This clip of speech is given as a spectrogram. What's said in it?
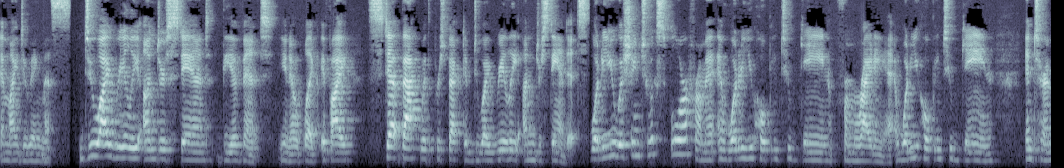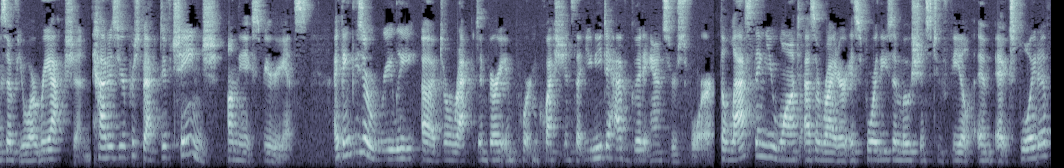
am I doing this? Do I really understand the event? You know, like if I step back with perspective, do I really understand it? What are you wishing to explore from it? And what are you hoping to gain from writing it? And what are you hoping to gain in terms of your reaction? How does your perspective change on the experience? I think these are really uh, direct and very important questions that you need to have good answers for. The last thing you want as a writer is for these emotions to feel exploitive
